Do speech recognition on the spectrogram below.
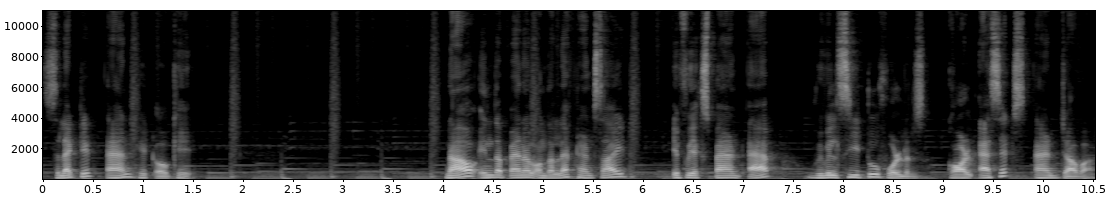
Select it and hit OK. Now in the panel on the left hand side, if we expand app, we will see two folders called assets and Java.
